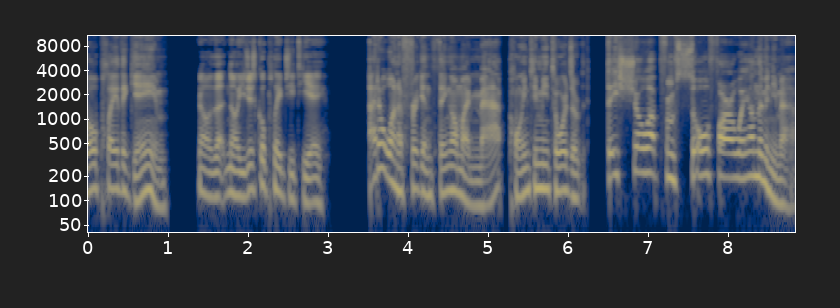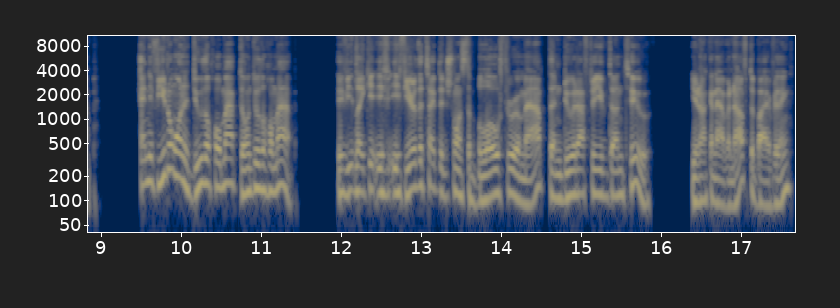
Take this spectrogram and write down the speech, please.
Go play the game. No, that no, you just go play GTA. I don't want a friggin' thing on my map pointing me towards a. They show up from so far away on the mini map. And if you don't want to do the whole map, don't do the whole map. If you like, if, if you're the type that just wants to blow through a map, then do it after you've done two. You're not going to have enough to buy everything.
